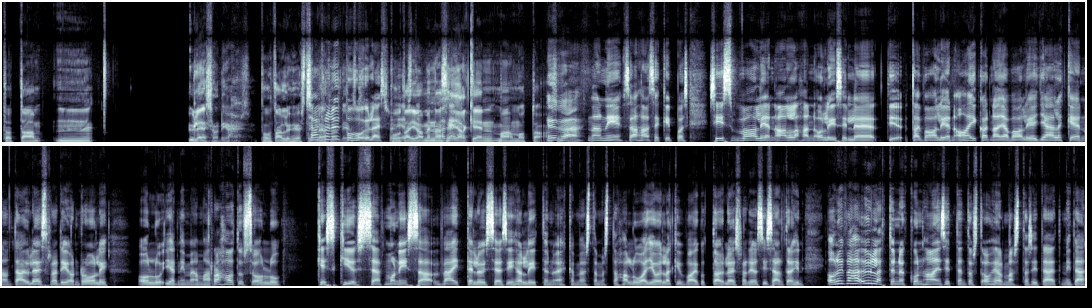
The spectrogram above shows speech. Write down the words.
Tota, mm, Yleisradio. Puhutaan lyhyesti Saanko nyt puhua yleisradiosta? Puhutaan joo, mennään okay. sen jälkeen maahanmuuttoon. Hyvä, no niin, saadaan sekin pois. Siis vaalien allahan oli sille, tai vaalien aikana ja vaalien jälkeen on tämä Yleisradion rooli ollut ja nimenomaan rahoitus ollut keskiössä monissa väittelyissä ja siihen on liittynyt ehkä myös tämmöistä halua joillakin vaikuttaa Yleisradion sisältöihin. Olin vähän yllättynyt, kun hain sitten tuosta ohjelmasta sitä, että mitä,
